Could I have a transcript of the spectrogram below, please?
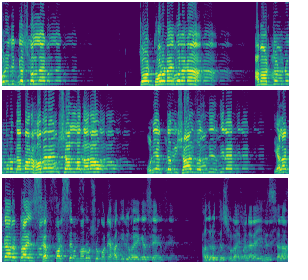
উনি জিজ্ঞেস করলেন, চোর ধরো নাই বলে না। আমার জন্য কোনো ব্যাপার হবে না ইনশাল্লাহ দাঁড়াও। উনি একটা বিশাল মসজিদ দিলেন। এলাকার প্রায় সেভেন পার্সেন্ট মানুষ ওখানে হাজির হয়ে গেছেন। হজরত সুলাইমান আলাইহিস সালাম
